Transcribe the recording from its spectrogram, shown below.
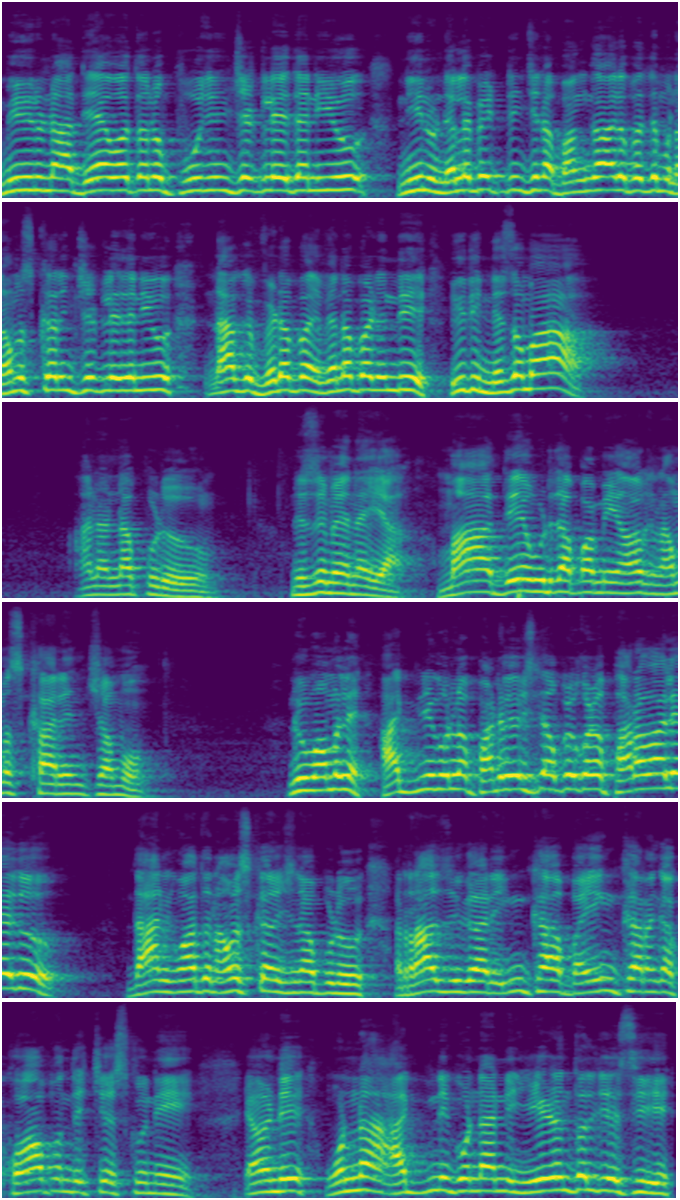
మీరు నా దేవతను పూజించట్లేదనియు నేను నిలబెట్టించిన బంగారు ప్రతిమ నమస్కరించట్లేదనియు నాకు విడబ వినబడింది ఇది నిజమా? అని అన్నప్పుడు నిజమేనయ్యా మా దేవుడి తప్ప మేము ఎవరికి నమస్కరించము. నువ్వు మమ్మల్ని అగ్నిగుండంలో పడవేసినప్పుడు కూడా పర్వాలేదు. దానికి మాత్రం నమస్కరించినప్పుడు రాజుగారు ఇంకా భయంకరంగా కోపం తెచ్చేసుకుని ఏమండి ఉన్న అగ్నిగుండాన్ని ఏడంతలు చేసి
